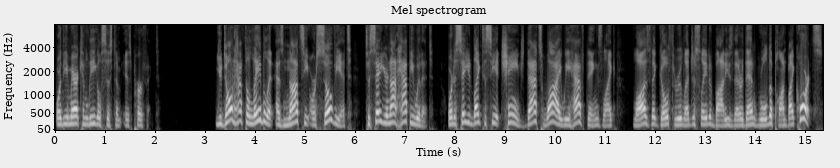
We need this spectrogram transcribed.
or the American legal system is perfect. You don't have to label it as Nazi or Soviet to say you're not happy with it or to say you'd like to see it change. That's why we have things like laws that go through legislative bodies that are then ruled upon by courts.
